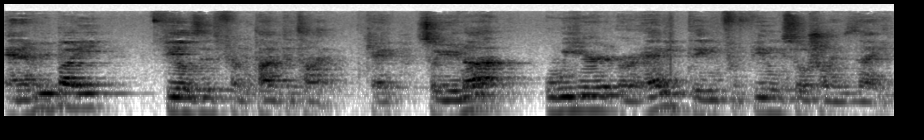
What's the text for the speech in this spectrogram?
and everybody feels it from time to time. Okay, so you're not weird or anything for feeling social anxiety.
